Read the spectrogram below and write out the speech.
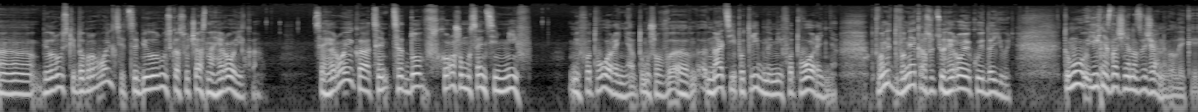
Е, білоруські добровольці це білоруська сучасна героїка. Це героїка, це це до, в хорошому сенсі міф міфотворення, тому що в е, нації потрібне міфотворення. От Вони вони якраз цю героїку і дають. Тому їхнє значення надзвичайно велике.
